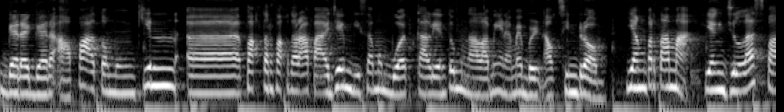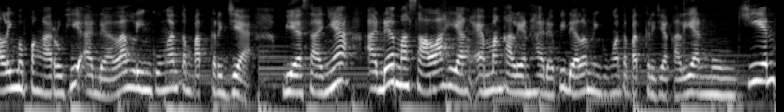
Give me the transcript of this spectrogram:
gara-gara apa atau mungkin eh, faktor-faktor apa aja yang bisa membuat kalian tuh mengalami yang namanya burnout syndrome. Yang pertama, yang jelas paling mempengaruhi adalah lingkungan tempat kerja. Biasanya ada masalah yang emang kalian hadapi dalam lingkungan tempat kerja kalian. Mungkin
